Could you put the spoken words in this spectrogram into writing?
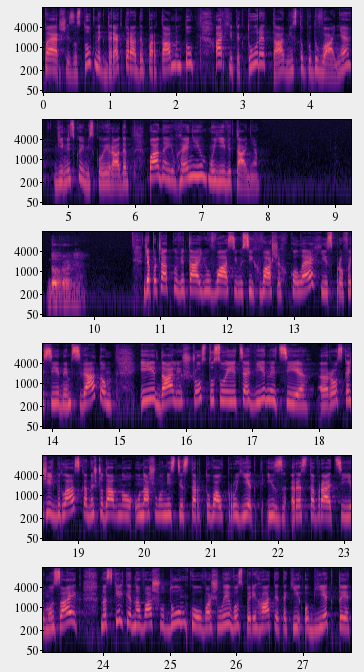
перший заступник директора департаменту архітектури та містобудування Вінницької міської ради. Пане Євгенію, мої вітання. Доброго дня. Для початку вітаю вас і усіх ваших колег із професійним святом. І далі, що стосується Вінниці, е, розкажіть, будь ласка, нещодавно у нашому місті стартував проєкт із реставрації мозаїк. Наскільки, на вашу думку, важливо зберігати такі об'єкти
